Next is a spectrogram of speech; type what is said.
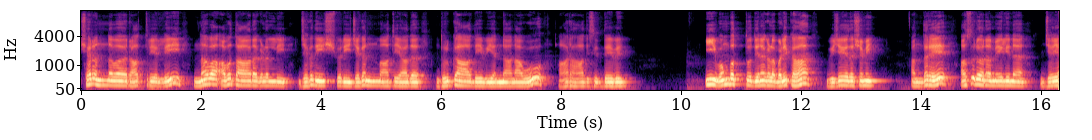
ಶರನ್ನವರಾತ್ರಿಯಲ್ಲಿ, ನವ ಅವತಾರಗಳಲ್ಲಿ ಜಗದೀಶ್ವರಿ ಜಗನ್ಮಾತೆಯಾದ ದುರ್ಗಾದೇವಿಯನ್ನು ನಾವು ಆರಾಧಿಸಿದ್ದೇವೆ. ಈ ಒಂಬತ್ತು ದಿನಗಳ ಬಳಿಕ ವಿಜಯದಶಮಿ, ಅಂದರೆ ಅಸುರರ ಮೇಲಿನ ಜಯ,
